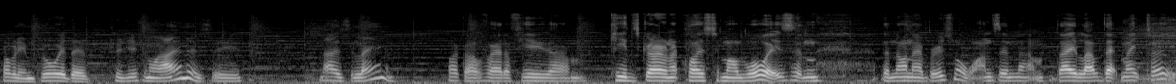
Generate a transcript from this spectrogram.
Probably employ the traditional owners who knows the land. Like I've had a few um, kids growing up close to my boys and the non-Aboriginal ones and um, they love that meat too.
